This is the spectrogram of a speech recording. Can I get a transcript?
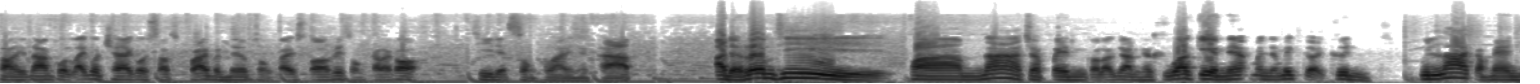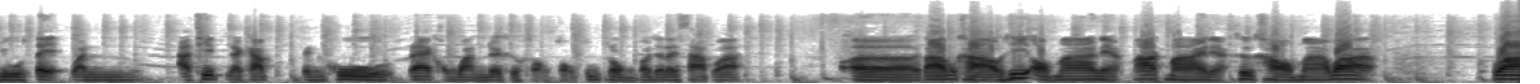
ฝากติดตามกดไลค์กดแชร์กด subscribe เหมือนเดิมส่งไปสตอรี่ส่งกันแล้วก็ทีเด็ดส่งไลน์นะครับอะเดี๋ยวเริ่มที่ความน่าจะเป็นก่อนแล้วกันครับคือว่าเกมเนี้ยมันยังไม่เกิดขึ้นวิลล่ากับแมนยูเตะวัน อาทิตย์นะครับ เป็นคู่แรกของวันด้วยคือสองสองทุ่มตรงก็จะได้ทราบว่าเอ่อตามข่าวที่ออกมาเนี่ยมากมายเนี่ยคือข่าวมาว่าว่า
